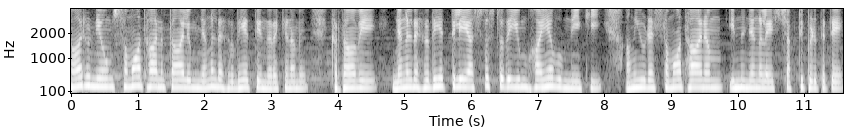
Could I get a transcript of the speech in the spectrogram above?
കാരുണ്യവും സമാധാനത്താലും ഞങ്ങളുടെ ഹൃദയത്തെ നിറയ്ക്കണമേ. കർത്താവെ ഞങ്ങളുടെ ഹൃദയത്തിലെ അസ്വസ്ഥതയും ഭയവും നീക്കി അങ്ങയുടെ സമാധാനം ഇന്ന് ഞങ്ങളെ ശക്തിപ്പെടുത്തട്ടെ.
